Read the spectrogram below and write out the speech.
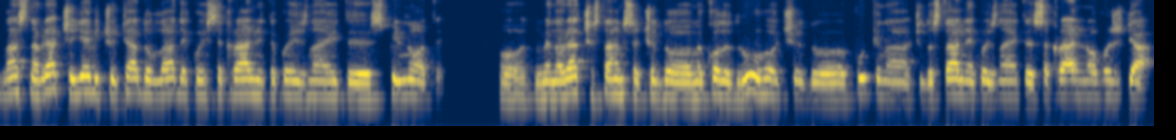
У нас навряд чи є відчуття до влади якоїсь сакральної такої, знаєте, спільноти. От. Ми навряд чи ставимося чи до Миколи II, чи до Путіна, чи до Сталіна, якогось, знаєте, сакрального вождя.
